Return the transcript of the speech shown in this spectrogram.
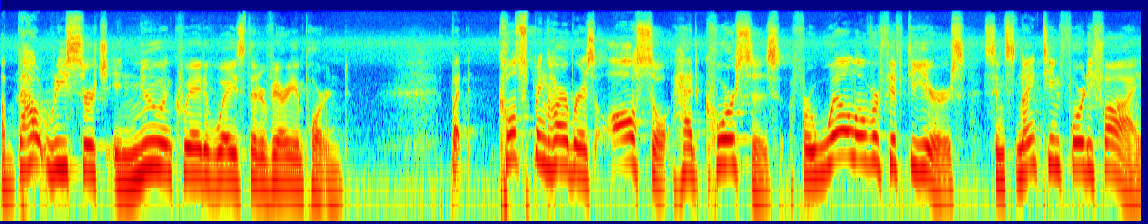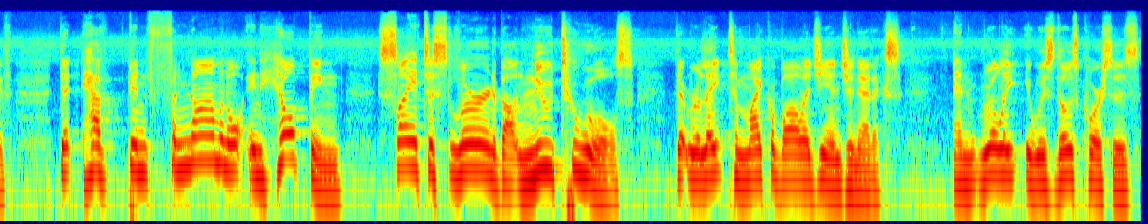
about research in new and creative ways that are very important. Cold Spring Harbor has also had courses for well over 50 years, since 1945, that have been phenomenal in helping scientists learn about new tools that relate to microbiology and genetics. And really, it was those courses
